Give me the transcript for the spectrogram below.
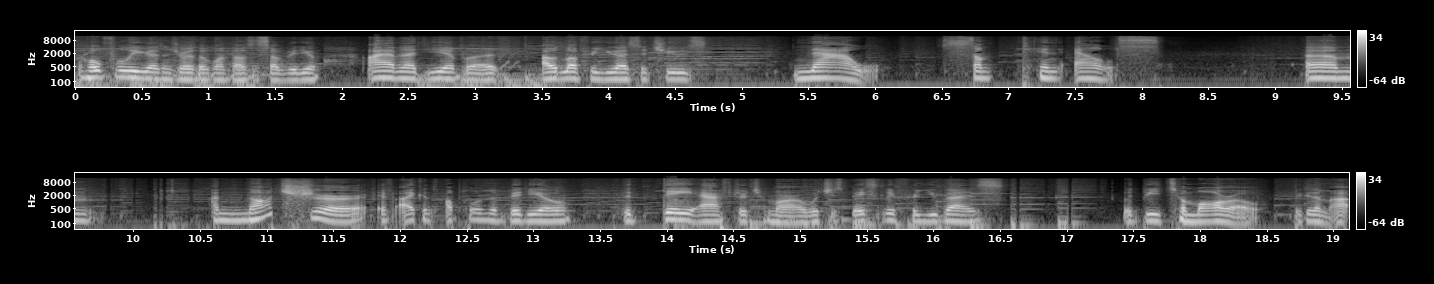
Hopefully you guys enjoy the 1000 sub video. I have an idea, but I would love for you guys to choose now something else. Um, I'm not sure if I can upload the video the day after tomorrow, which is basically for you guys would be tomorrow because I'm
